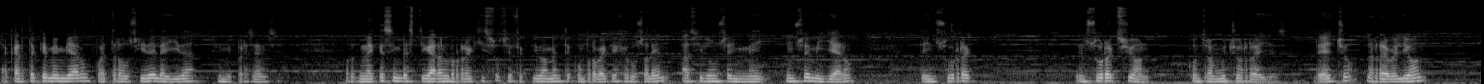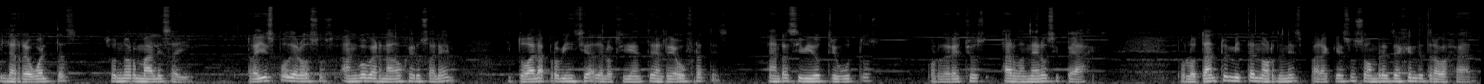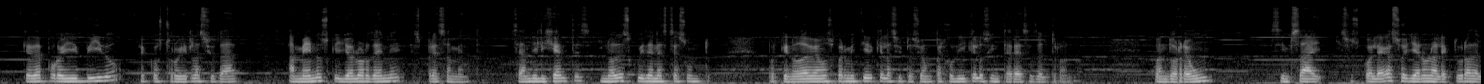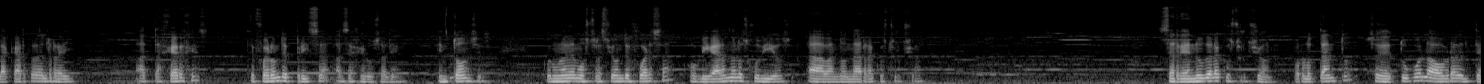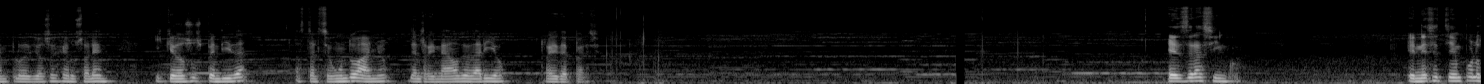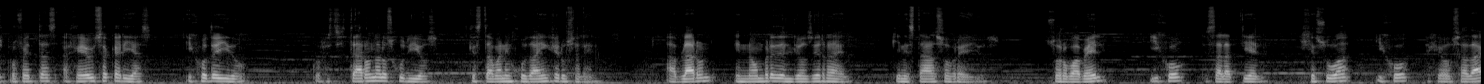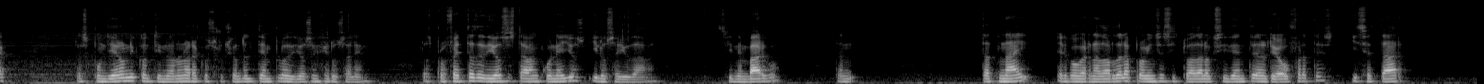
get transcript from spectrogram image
La carta que me enviaron fue traducida y leída en mi presencia. Ordené que se investigaran los registros y efectivamente comprobé que Jerusalén ha sido un, semillero de, insurrección contra muchos reyes. De hecho, la rebelión y las revueltas son normales ahí. Reyes poderosos han gobernado Jerusalén y toda la provincia del occidente del río Éufrates han recibido tributos por derechos aduaneros y peajes. Por lo tanto, emitan órdenes para que esos hombres dejen de trabajar Queda prohibido reconstruir la ciudad a menos que yo lo ordene expresamente. Sean diligentes y no descuiden este asunto, porque no debemos permitir que la situación perjudique los intereses del trono. Cuando Reum, Simsai y sus colegas oyeron la lectura de la carta del rey Atajerjes, se fueron deprisa hacia Jerusalén. Entonces, con una demostración de fuerza, obligaron a los judíos a abandonar la construcción se reanuda la construcción. Por lo tanto, se detuvo la obra del templo de Dios en Jerusalén y quedó suspendida hasta el segundo año del reinado de Darío, rey de Persia. Esdras 5 En ese tiempo los profetas Ageo y Zacarías, hijo de Ido, profetizaron a los judíos que estaban en Judá y en Jerusalén. Hablaron en nombre del Dios de Israel, quien estaba sobre ellos. Zorobabel hijo de Salatiel, y Jesúa, hijo de Jehosadac, respondieron y continuaron la reconstrucción del templo de Dios en Jerusalén. Los profetas de Dios estaban con ellos y los ayudaban. Sin embargo, Tatnai, el gobernador de la provincia situada al occidente del río Éufrates, y Setar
